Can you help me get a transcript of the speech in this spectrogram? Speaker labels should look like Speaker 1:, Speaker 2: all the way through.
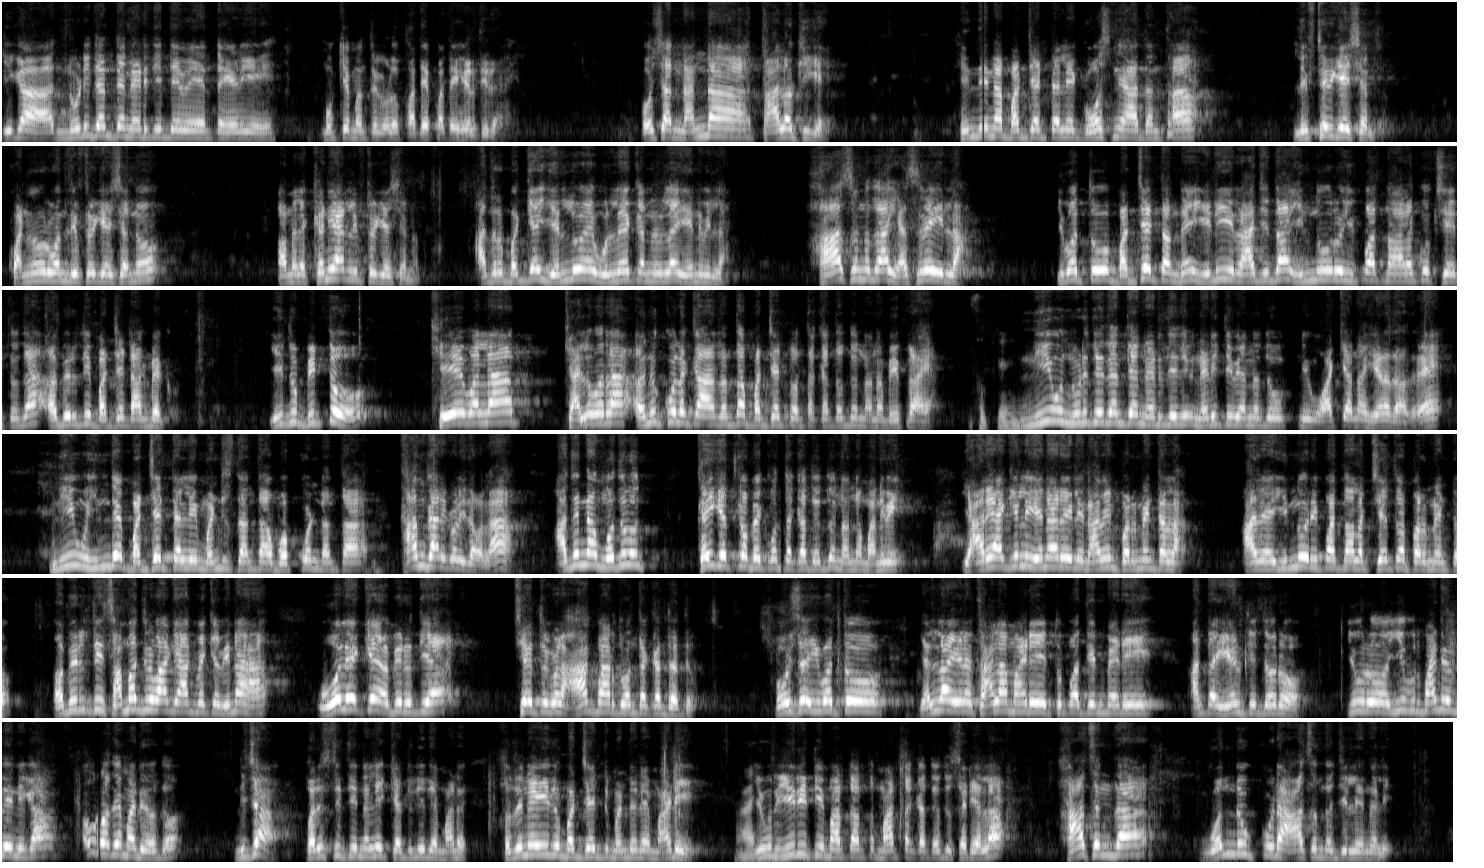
Speaker 1: ಈಗ ನುಡಿದಂತೆ ನಡೆದಿದ್ದೇವೆ ಅಂತ ಹೇಳಿ ಮುಖ್ಯಮಂತ್ರಿಗಳು ಪದೇ ಪದೇ ಹೇಳ್ತಿದ್ದಾರೆ. ಬಹುಶಃ ನನ್ನ ತಾಲೂಕಿಗೆ ಹಿಂದಿನ ಬಜೆಟ್ ಅಲ್ಲಿ ಘೋಷಣೆ ಆದಂತ ಲಿಫ್ಟ್ ಇರಿಗೇಷನ್, ಕೊಣ್ಣೂರು ಒಂದು ಲಿಫ್ಟ್ ಇರಿಗೇಷನ್ ಆಮೇಲೆ ಕಣಿಯಾರ್ ಲಿಫ್ಟ್ ಇರಿಗೇಷನ್ ಅದ್ರ ಬಗ್ಗೆ ಎಲ್ಲೂ ಉಲ್ಲೇಖನೂ ಇಲ್ಲ, ಏನೂ ಇಲ್ಲ. ಹಾಸನದ ಹೆಸರೇ ಇಲ್ಲ. ಇವತ್ತು ಬಜೆಟ್ ಅಂದ್ರೆ ಇಡೀ ರಾಜ್ಯದ ಇನ್ನೂರು ಇಪ್ಪತ್ನಾಲ್ಕು ಕ್ಷೇತ್ರದ ಅಭಿವೃದ್ಧಿ ಬಜೆಟ್ ಆಗ್ಬೇಕು. ಇದು ಬಿಟ್ಟು ಕೇವಲ ಕೆಲವರ ಅನುಕೂಲಕ್ಕಾದಂತ ಬಜೆಟ್ ಅಂತಕ್ಕಂಥದ್ದು ನನ್ನ ಅಭಿಪ್ರಾಯ. ನೀವು ನುಡಿದಿದಂತೆ ನಡೆದಿದ್ದೀವಿ ನಡೀತೀವಿ ಅನ್ನೋದು ನೀವು ವಾಕ್ಯನ ಹೇಳೋದಾದ್ರೆ ನೀವು ಹಿಂದೆ ಬಜೆಟ್ ಅಲ್ಲಿ ಮಂಡಿಸಿದಂತ ಒಪ್ಕೊಂಡಂತ ಕಾಮಗಾರಿಗಳು ಇದಾವಲ್ಲ ಅದನ್ನ ಮೊದಲು ಕೈಗೆತ್ಕೋಬೇಕು ಅಂತಕ್ಕಂಥದ್ದು ನನ್ನ ಮನವಿ. ಯಾರೇ ಆಗಿರ್ಲಿ ಏನಾರೇ ಇರಲಿ ನಾವೇನ್ ಪರ್ಮನೆಂಟ್ ಅಲ್ಲ. ಆದ್ರೆ ಇನ್ನೂರ ಇಪ್ಪತ್ನಾಲ್ಕು ಕ್ಷೇತ್ರ ಪರ್ಮನೆಂಟ್ ಅಭಿವೃದ್ಧಿ ಸಮಗ್ರವಾಗಿ ಆಗ್ಬೇಕೆ ವಿನಃ ಓಲೈಕೆ ಅಭಿವೃದ್ಧಿಯ ಕ್ಷೇತ್ರಗಳು ಆಗ್ಬಾರ್ದು ಅಂತಕ್ಕಂಥದ್ದು. ಬಹುಶಃ ಇವತ್ತು ಎಲ್ಲ ಹೇಳ ಸಾಲ ಮಾಡಿ ತುಪ್ಪ ತಿನ್ಬೇಡಿ ಅಂತ ಹೇಳ್ತಿದ್ದವರು ಇವರು ಇವ್ರು ಮಾಡಿರೋದೇನೀಗ? ಅವ್ರು ಅದೇ ಮಾಡಿರೋದು. ನಿಜ ಪರಿಸ್ಥಿತಿನಲ್ಲಿ ಕೆಟ್ಟದಿದೆ. ಮಾಡಿ ಹದಿನೈದು ಬಜೆಟ್ ಮಂಡನೆ ಮಾಡಿ. ಇವ್ರು ಈ ರೀತಿ ಮಾಡ್ತಾ ಮಾಡ್ತಕ್ಕಂಥದ್ದು ಸರಿಯಲ್ಲ. ಹಾಸನದ ಒಂದು ಕೂಡ ಹಾಸನದ ಜಿಲ್ಲೆನಲ್ಲಿ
